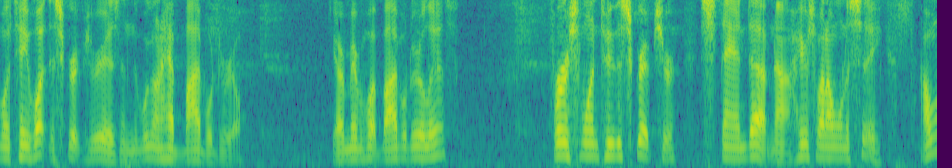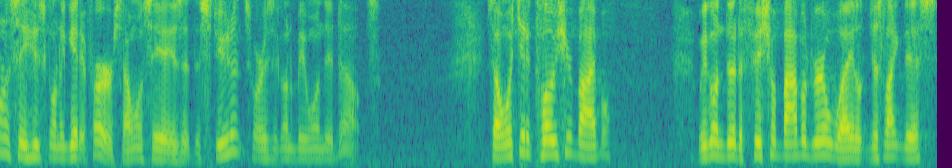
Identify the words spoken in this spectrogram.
to tell you what the scripture is, and we're going to have Bible drill. Y'all remember what Bible drill is? First one to the scripture, stand up. Now, here's what I want to see. I want to see who's going to get it first. I want to see is it the students or is it going to be one of the adults? So I want you to close your Bible. We're going to do it official Bible drill way, just like this.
